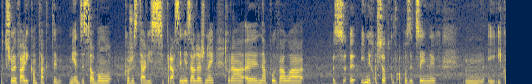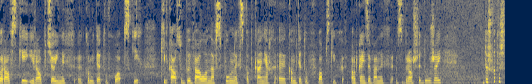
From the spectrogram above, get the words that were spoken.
utrzymywali kontakty między sobą, korzystali z prasy niezależnej, która y, napływała z y, innych ośrodków opozycyjnych mm, i, i Korowskiej, i Robcio, innych komitetów chłopskich. Kilka osób bywało na wspólnych spotkaniach komitetów chłopskich organizowanych w Zbroszy dłużej. Doszło też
